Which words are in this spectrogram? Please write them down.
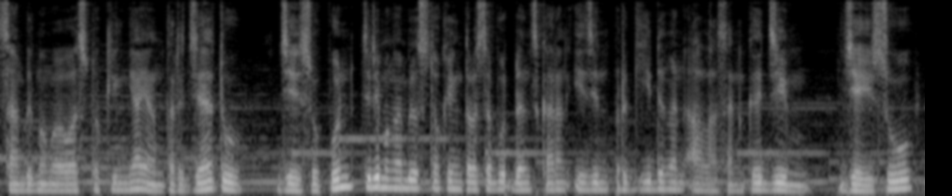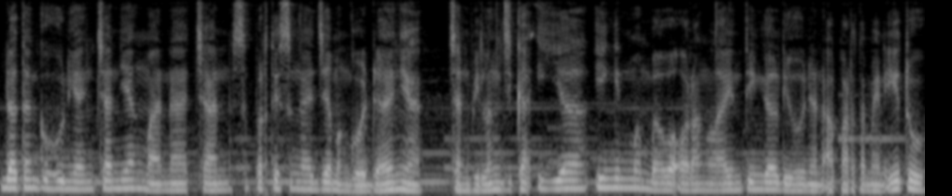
sambil membawa stockingnya yang terjatuh. Jesu pun jadi mengambil stocking tersebut dan sekarang izin pergi dengan alasan ke gym. Jesu datang ke hunian Chan yang mana Chan seperti sengaja menggodanya. Chan bilang jika ia ingin membawa orang lain tinggal di hunian apartemen itu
